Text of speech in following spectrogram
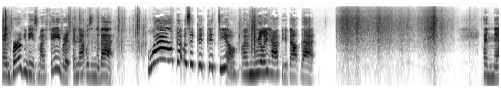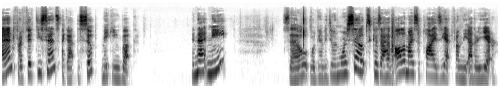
And burgundy is my favorite, and that was in the back. Wow, that was a good, good deal. I'm really happy about that. And then for 50 cents, I got the soap making book. Isn't that neat? So we're going to be doing more soaps because I have all of my supplies yet from the other year.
